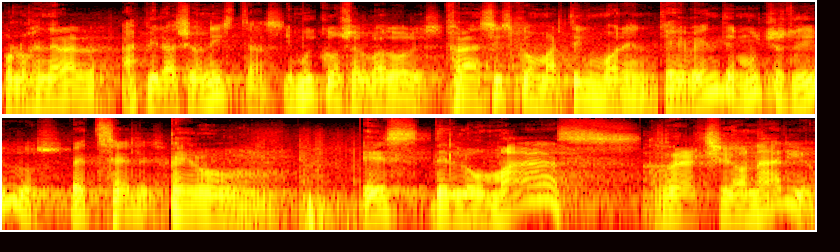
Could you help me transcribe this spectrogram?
por lo general aspiracionistas y muy conservadores, Francisco Martín Morén, que vende muchos libros, bestsellers, pero es de lo más reaccionario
